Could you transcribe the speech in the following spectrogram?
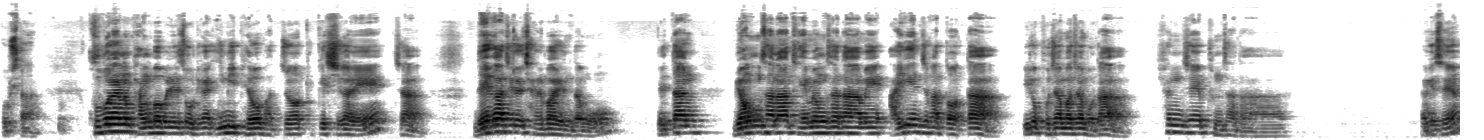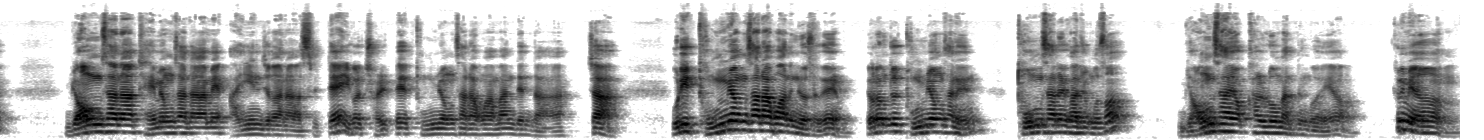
봅시다. 구분하는 방법에 대해서 우리가 이미 배워봤죠. 독해 시간에. 자, 네 가지를 잘 봐야 된다고. 일단 명사나 대명사 다음에 ing가 떴다. 이거 보자마자 뭐다? 현재 분사다. 알겠어요? 명사나 대명사 다음에 ing가 나왔을 때 이걸 절대 동명사라고 하면 안 된다. 자, 우리 동명사라고 하는 녀석은 여러분들 동명사는 동사를 가지고서 명사 역할로 만든 거예요. 그러면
